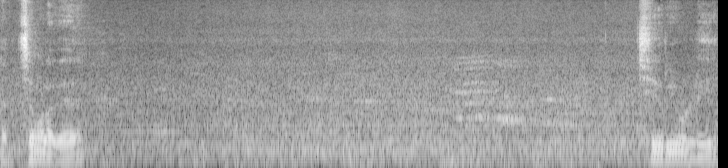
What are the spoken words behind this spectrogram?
പച്ചമുളക്. ചെറിയുള്ളി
